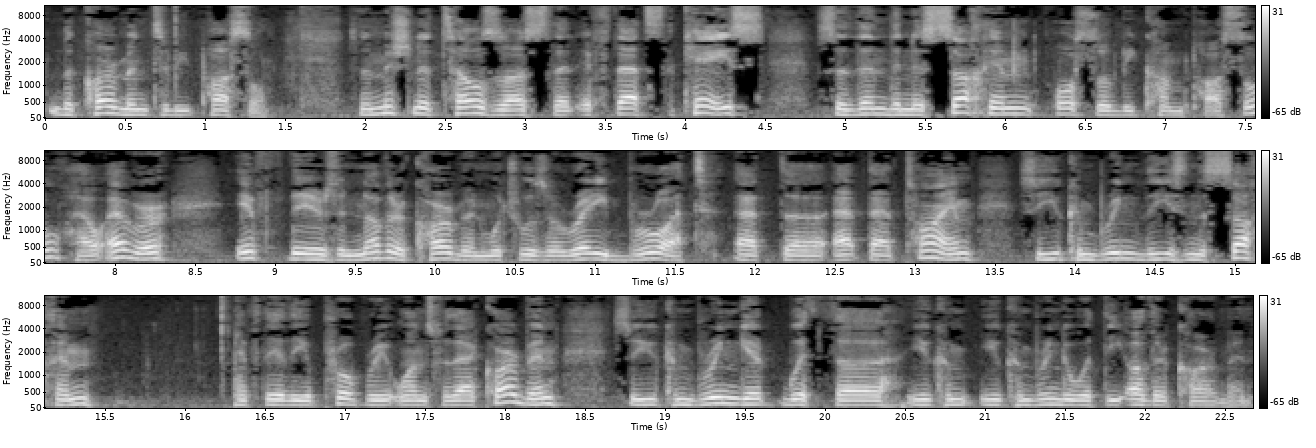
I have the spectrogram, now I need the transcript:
the korban to be pasul. So the Mishnah tells us that if that's the case, so then the Nesachim also become pasul. However, if there's another korban which was already brought at, uh, at that time, so you can bring these Nesachim if they're the appropriate ones for that korban. so you can bring it with uh, you can you can bring it with the other korban.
